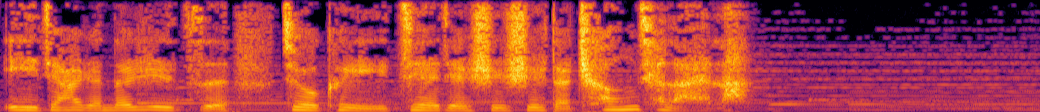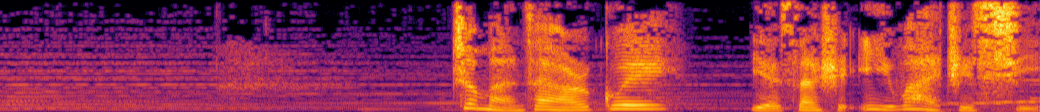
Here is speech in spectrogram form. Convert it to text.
一家人的日子就可以结结实实的撑起来了。这满载而归，也算是意外之喜。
